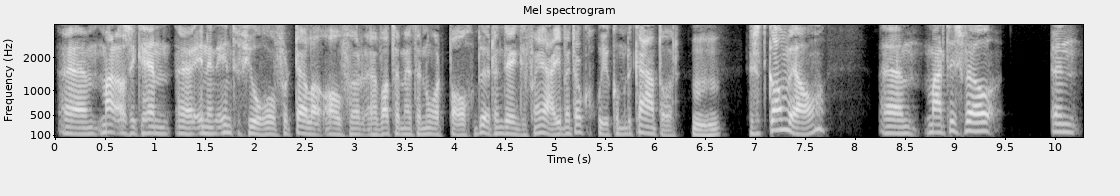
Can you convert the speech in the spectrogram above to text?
Ehm, maar als ik hem eh, in een interview hoor vertellen over wat er met de Noordpool gebeurt, dan denk ik van ja, je bent ook een goede communicator. Mhm. Dus het kan wel, ehm, maar het is wel een,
